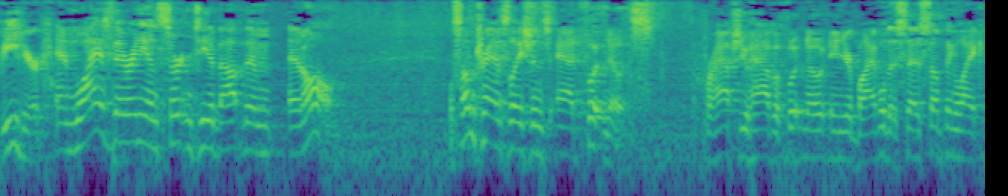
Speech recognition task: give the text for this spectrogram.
be here? And why is there any uncertainty about them at all? Well, some translations add footnotes. Perhaps you have a footnote in your Bible that says something like,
